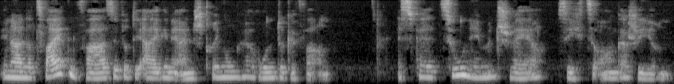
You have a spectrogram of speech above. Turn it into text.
In einer zweiten Phase wird die eigene Anstrengung heruntergefahren. Es fällt zunehmend schwer, sich zu engagieren.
